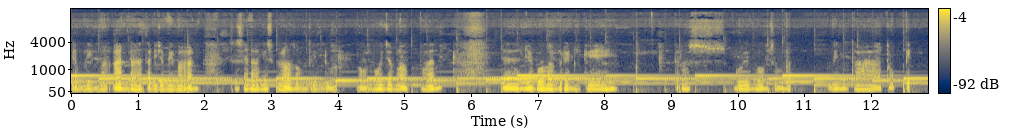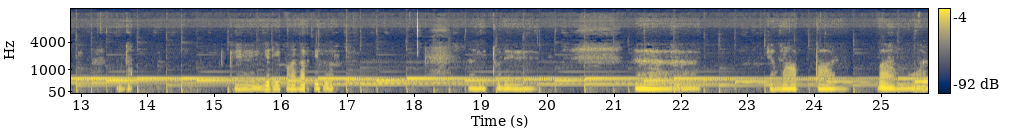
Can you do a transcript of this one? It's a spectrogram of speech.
jam 5an nah tadi jam 5an selesai nangis gue langsung tidur. Mau, mau jam 8 dan ya gue ngabarin ke terus gue belum sempet minta topik untuk kayak jadi pengantar tidur. Nah itu deh. Uh, jam 8 bangun.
